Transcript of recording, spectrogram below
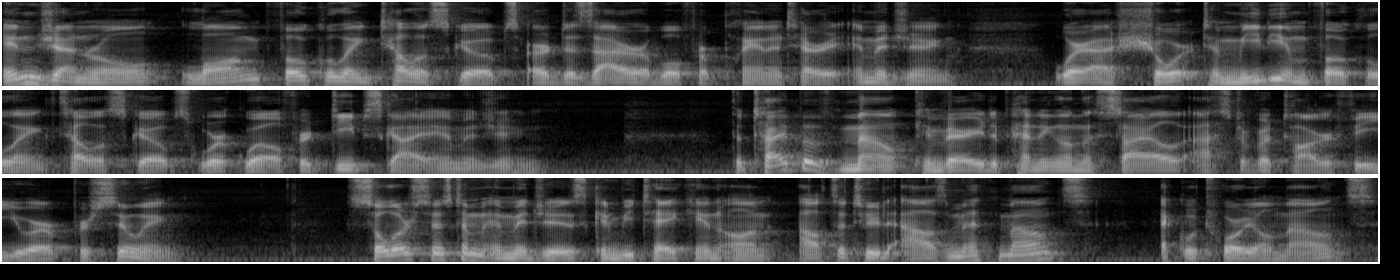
In general, long focal length telescopes are desirable for planetary imaging, whereas short to medium focal length telescopes work well for deep sky imaging. The type of mount can vary depending on the style of astrophotography you are pursuing. Solar system images can be taken on altitude azimuth mounts, equatorial mounts,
